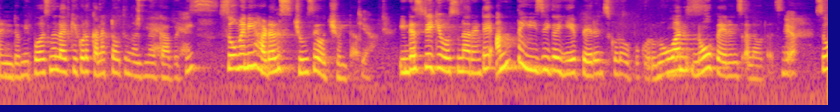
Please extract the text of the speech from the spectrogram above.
అండ్ మీ పర్సనల్ లైఫ్కి కూడా కనెక్ట్ అవుతుంది అంటున్నారు కాబట్టి సో మెనీ హడల్స్ చూసే వచ్చి ఉంటారు ఇండస్ట్రీకి వస్తున్నారంటే అంత ఈజీగా ఏ పేరెంట్స్ కూడా ఒప్పుకోరు no one no parents allowed so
